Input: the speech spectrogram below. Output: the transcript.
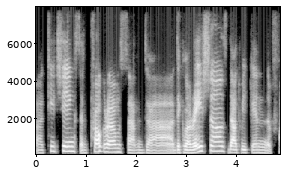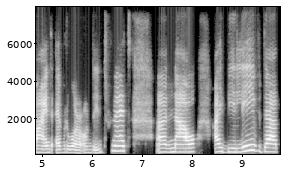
uh, teachings and programs and uh, declarations that we can find everywhere on the internet. Uh, now, I believe that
